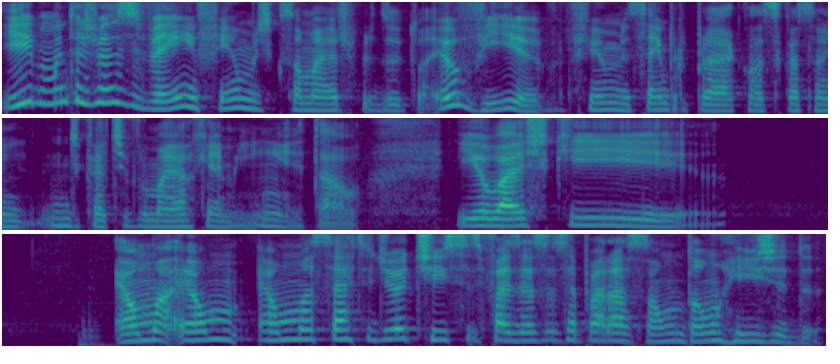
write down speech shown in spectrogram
e muitas vezes vem filmes que são maiores para 18 anos. Eu via filmes sempre para classificação indicativa maior que a minha e tal. E eu acho que é uma, é, um, é uma certa idiotice fazer essa separação tão rígida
